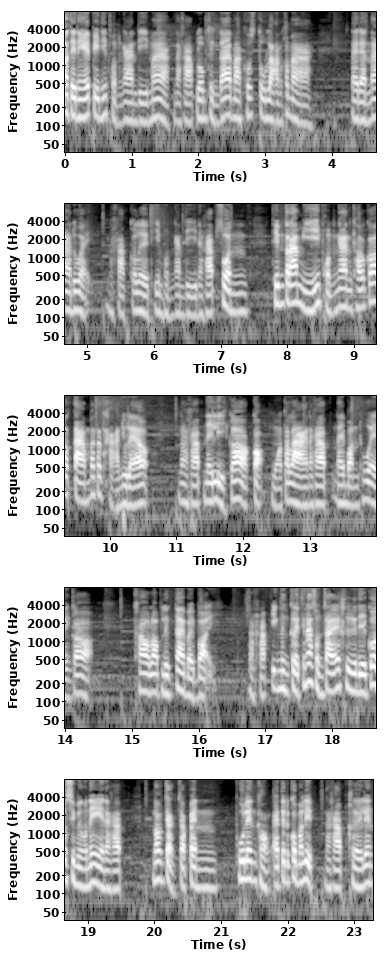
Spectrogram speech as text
มาเตเนสปีนี้ผลงานดีมากนะครับ รวมถึงได้มาคุสตูลานเข้ามาในแดนหน้าด้วยนะครับ ก็เลยทีมผลงานดีนะครับ ส่วนทีมตราหมีผลงานเขาก็ตามมาตรฐานอยู่แล้วนะครับ ในลีกก็เกาะหัวตารางนะครับ ในบอลถ้วยเองก็เข้ารอบลึกได้บ่อยๆนะครับ อีกหนึ่งเกรดที่น่าสนใจก็คือเดียโกซิเมโอเน่นะครับ นอกจากจะเป็นผู้เล่นของแอตเลติโกมาริดนะครับ เคยเล่น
